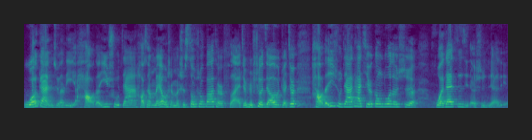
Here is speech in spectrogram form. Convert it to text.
我感觉里好的艺术家好像没有什么是 social butterfly，就是社交者，就是好的艺术家，他其实更多的是。活在自己的世界里，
